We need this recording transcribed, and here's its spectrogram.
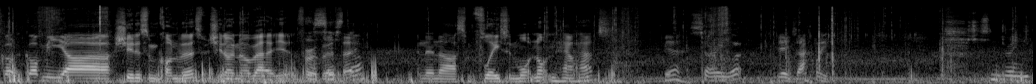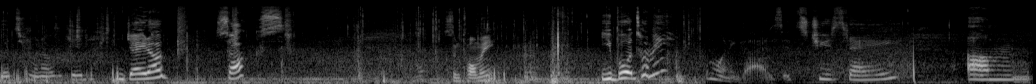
Got got me uh, Sheeta some Converse, but she don't know about it yet for her Sister. birthday, and then uh, some fleece and whatnot, and how hats. Yeah, Sorry, what? yeah, exactly. Just enjoying the goods from when I was a kid. Some J Dog socks. Some Tommy. You bought Tommy? Morning, guys. It's Tuesday. Um,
